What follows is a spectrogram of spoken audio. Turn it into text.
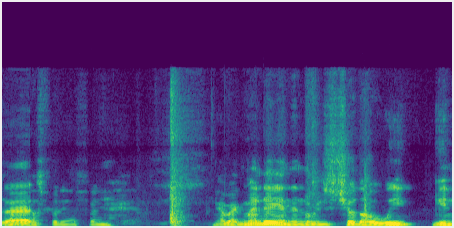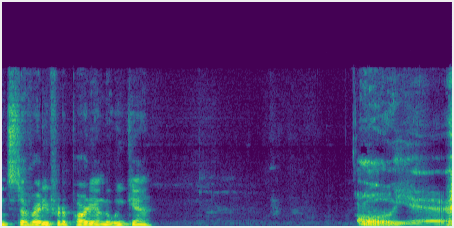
That- that's funny. That's funny. Got back Monday, and then we just chilled the whole week, getting stuff ready for the party on the weekend. Oh yeah.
